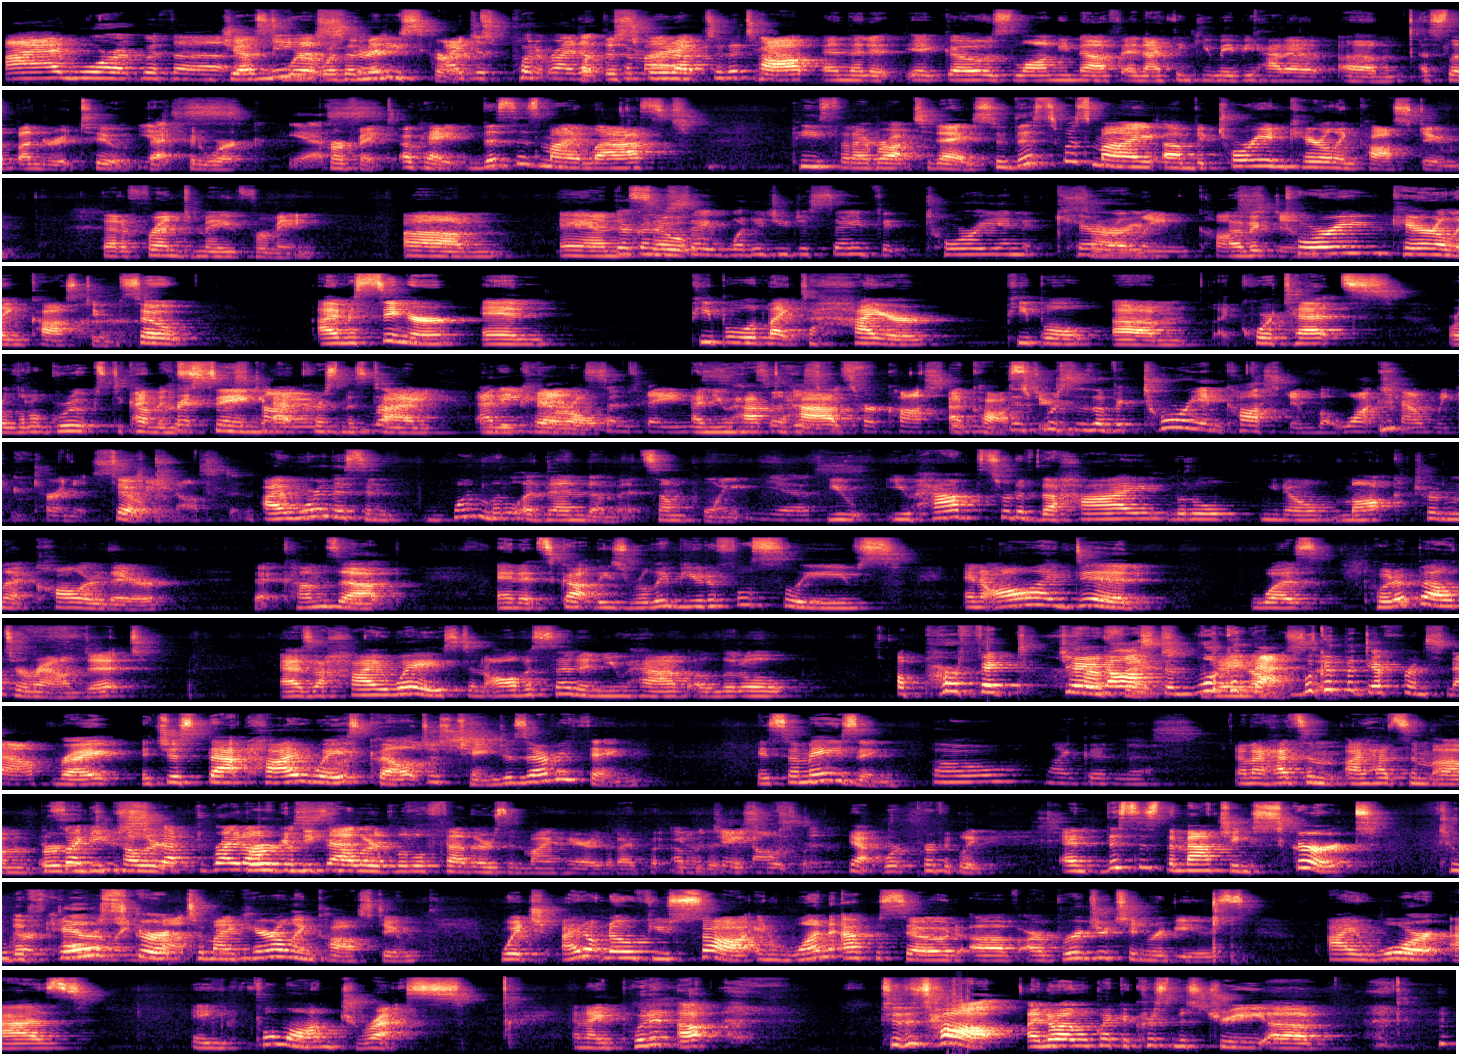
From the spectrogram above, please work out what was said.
I wore it with a Just a mini wear it with a skirt. mini skirt. I just put it right put up the to skirt my up to the top, and then it, it goes long enough. And I think you maybe had a, um, a slip under it too. Yes. That could work. Yes. Perfect. Okay. This is my last piece that I brought today. So this was my um, Victorian caroling costume that a friend made for me. Um, and They're going to so, say, what did you just say? Victorian Sorry. caroling a. Victorian caroling costume. So I'm a singer, and people would like to hire people um, like quartets or little groups to come At and Christmas sing time, at Christmas time right, and at you carol. and things. And you have so to this have her costume. a costume. This was a Victorian costume, but watch how we can turn it to So- Jane Austen. I wore this in one little addendum at some point. Yes. You you have sort of the high little you know mock turtleneck collar there that comes up, and it's got these really beautiful sleeves. And all I did was put a belt around it as a high waist, and all of a sudden you have a little a perfect Jane Perfect Austen. Look Jane at that. Look at the difference now. right. It's just that high waist belt just changes everything. It's amazing. Oh my goodness. And I had some I had some um, like burgundy you colored right burgundy colored little feathers in my hair that I put. You know, a that Jane just worked- Yeah, worked perfectly. And this is the matching skirt to the full caroling skirt to my costume. caroling costume, which I don't know if you saw in one episode of our Bridgerton reviews. I wore as a full-on dress, and I put it up to the top. I know I look like a Christmas tree, uh,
